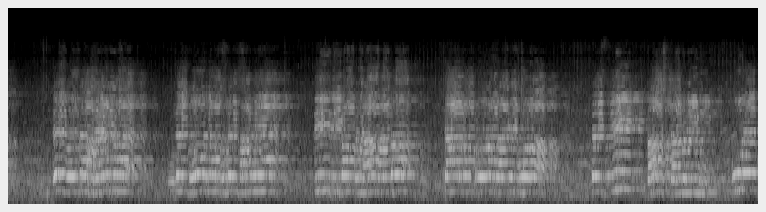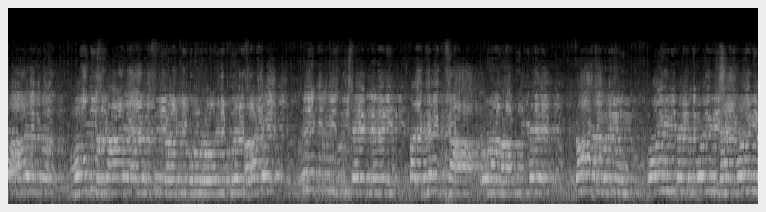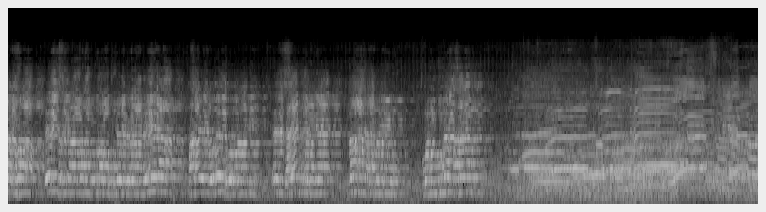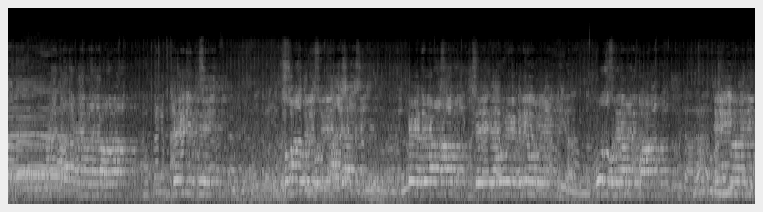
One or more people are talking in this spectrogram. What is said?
ਕਾਨੂੰਨ ਬਣਾਉਣ ਲਈ ਪੂਰੇ ਇੱਕ ਇੱਕ ਦੀ ਸਟੇਟ ਲੈਣੀ ਤਾਂ ਜਿਵੇਂ ਕੁਸ਼ਾਹ ਪ੍ਰੋਗਰਾਮ ਲਾਗੂ ਕੀਤੇ 10 ਜਨਵਰੀ ਨੂੰ ਕੋਈ ਵੀ ਪਿੰਡ, ਕੋਈ ਵੀ ਸ਼ਹਿਰ, ਕੋਈ ਵੀ ਕਸਬਾ ਇਹ ਸਰਕਾਰ ਦਾ ਪੂਰਾ ਪੂਰੇ ਕਰਾਂ ਨਹੀਂ ਰਿਹਾ। ਸਾਡੇ ਉਹਦੇ ਪ੍ਰੋਗਰਾਮਾਂ ਦੀ ਇਹ ਸਹਿਮਤ ਬਣਿਆ 10 ਜਨਵਰੀ ਨੂੰ ਮਨਜ਼ੂਰ ਹੈ ਸਾਰਿਆਂ ਨੂੰ।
